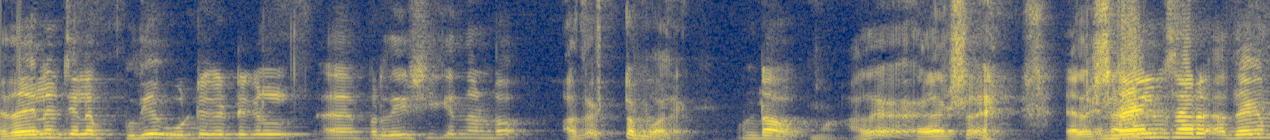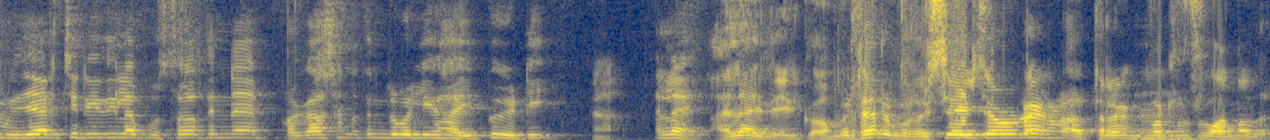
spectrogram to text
ഏതായാലും ചില പുതിയ കൂട്ടുകെട്ടുകൾ പ്രതീക്ഷിക്കുന്നുണ്ടോ? അത് ഇഷ്ടംപോലെ ഉണ്ടാവും അത് ഇലക്ഷൻ ഇലക്ഷൻ എന്തായാലും സാർ അദ്ദേഹം വിചാരിച്ച രീതിയിൽ ആ പുസ്തകത്തിന്റെ പ്രകാശനത്തിന്റെ വലിയ ഹൈപ്പ് കിട്ടി. അല്ലേ? അല്ല ഇത് കോൺഗ്രസ്സുകാർ പ്രതിഷേധിച്ചതോടെ അത്ര ഇമ്പോർട്ടൻസ് വന്നത്.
